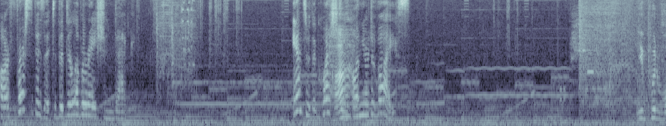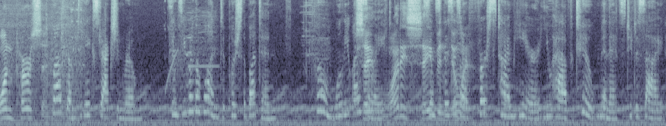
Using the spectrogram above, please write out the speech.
Our first visit to the deliberation deck. Answer the question Huh? on your device. You put one person. Welcome to the extraction room. Since you were the one to push the button, whom will you Say, isolate? what is Since Sabin this is our first time here, you have two minutes to decide.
